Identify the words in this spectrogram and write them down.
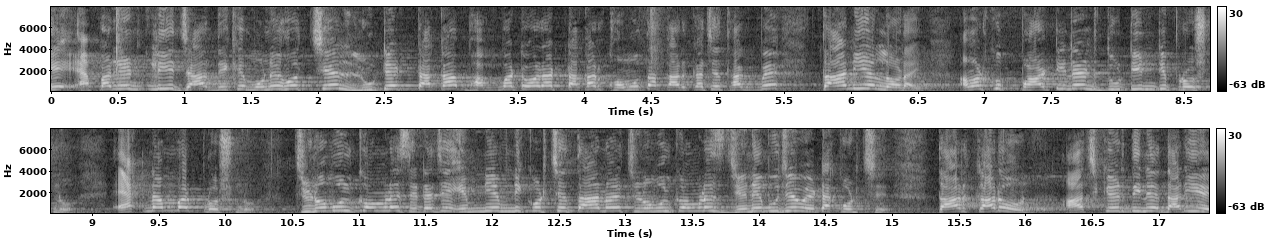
এ অ্যাপারেন্টলি যা দেখে মনে হচ্ছে, লুটের টাকা, ভাগবাটোয়ারার টাকার ক্ষমতা কার কাছে থাকবে, তা নিয়ে লড়াই। আমার খুব পার্টিনেন্ট দু তিনটি প্রশ্ন। এক নাম্বার প্রশ্ন, তৃণমূল কংগ্রেস এটা যে এমনি এমনি করছে তা নয়, তৃণমূল কংগ্রেস জেনে বুঝেও এটা করছে। তার কারণ, আজকের দিনে দাঁড়িয়ে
